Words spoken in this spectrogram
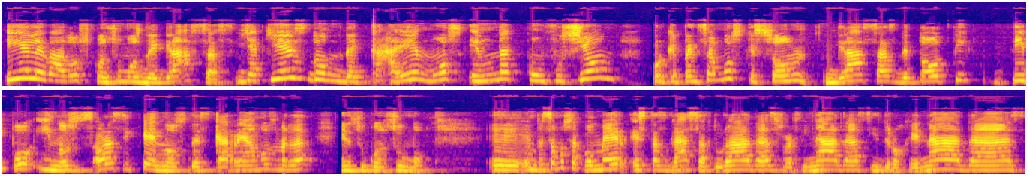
y elevados consumos de grasas. Y aquí es donde caemos en una confusión porque pensamos que son grasas de todo tipo y nos, ahora sí que nos descarreamos, ¿verdad?, en su consumo. Eh, empezamos a comer estas grasas saturadas, refinadas, hidrogenadas,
